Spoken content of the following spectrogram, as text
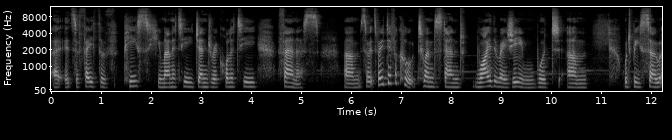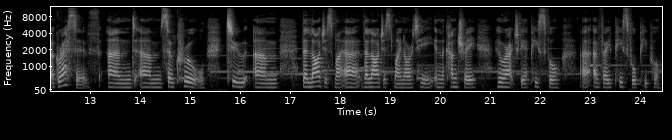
a, it's a faith of peace, humanity, gender equality, fairness. Um, so it's very difficult to understand why the regime would um, would be so aggressive and um, so cruel to um, the largest uh, the largest minority in the country, who are actually a peaceful, uh, a very peaceful people.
